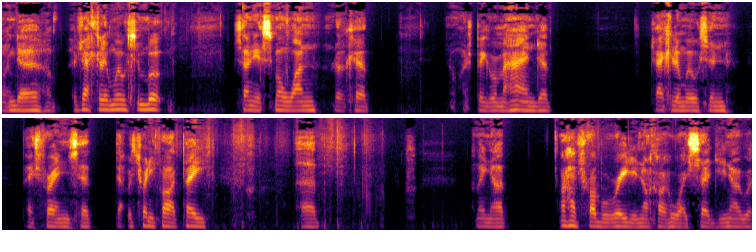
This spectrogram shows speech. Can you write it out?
And uh, a Jacqueline Wilson book. It's only a small one. Look, uh, not much bigger in my hand. Uh, Jacqueline Wilson, best friends. Uh, that was 25p. Uh, I mean, uh, I have trouble reading, like I always said, you know. Uh,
